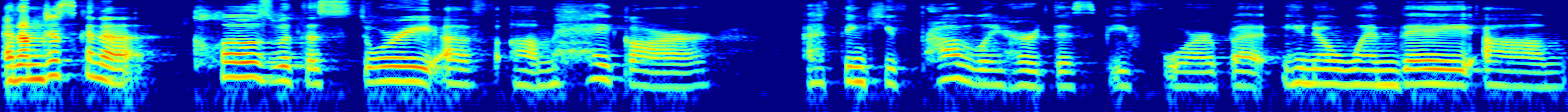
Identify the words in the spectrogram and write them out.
And I'm just going to close with a story of um, Hagar. I think you've probably heard this before, but you know when they, um,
